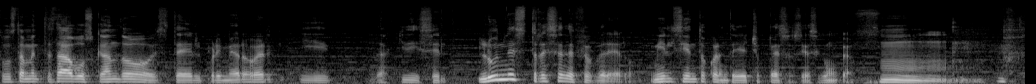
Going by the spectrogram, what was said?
Justamente estaba buscando este el primero, a ver, y aquí dice, lunes 13 de febrero, 1148 pesos, y así como que, hmm,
